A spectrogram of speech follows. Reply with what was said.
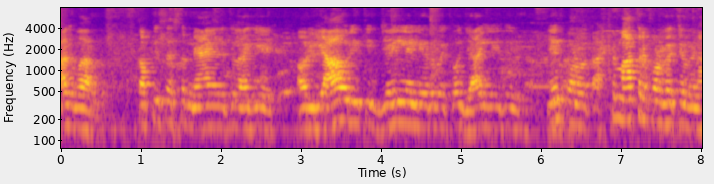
ಆಗಬಾರ್ದು. ತಪ್ಪಿತಸ್ಥರು ನ್ಯಾಯಯುತವಾಗಿ ಅವ್ರು ಯಾವ ರೀತಿ ಜೈಲಿನಲ್ಲಿ ಇರಬೇಕು ಜೈಲಿನಲ್ಲಿ ಏನು ಕೊಡಬೇಕು, ಅಷ್ಟು ಮಾತ್ರ ಕೊಡಬೇಕು ವಿನ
